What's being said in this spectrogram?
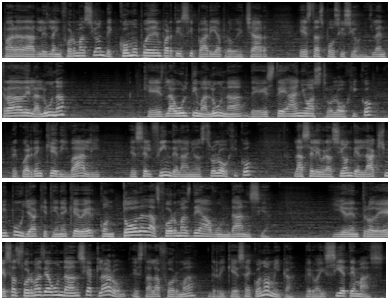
para darles la información de cómo pueden participar y aprovechar estas posiciones. La entrada de la luna, que es la última luna de este año astrológico, recuerden que Diwali es el fin del año astrológico, la celebración del Lakshmi Puja que tiene que ver con todas las formas de abundancia. Y dentro de esas formas de abundancia, claro, está la forma de riqueza económica, pero hay siete más.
